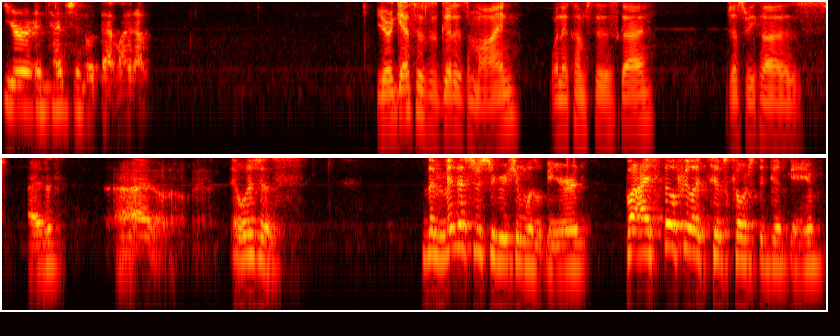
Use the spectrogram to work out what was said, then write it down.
your intention with that lineup? Your guess is as good as mine when it comes to this guy, just because. I just, I don't know, man. It was just the minutes distribution was weird, but I still feel like Thibs coached a good game.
